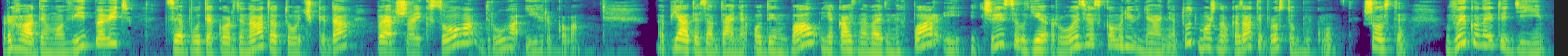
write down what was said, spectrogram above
Пригадуємо відповідь. Це буде координата точки. Да? Перша іксова, друга ігрекова. П'яте завдання 1 бал, яка з наведених пар і, чисел є розв'язком рівняння. Тут можна вказати просто букву. Шосте. Виконайте дії.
